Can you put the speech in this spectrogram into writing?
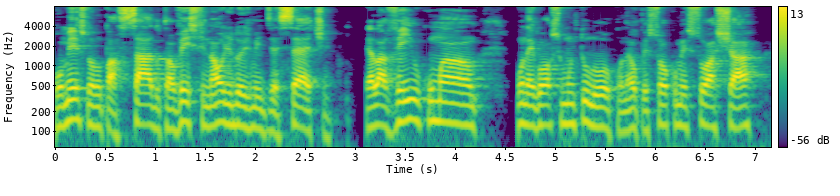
começo do ano passado, talvez final de 2017, ela veio com uma, um negócio muito louco, né? O pessoal começou a achar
